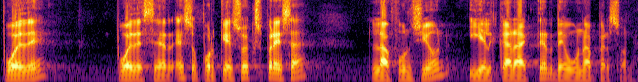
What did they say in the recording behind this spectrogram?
puede, puede ser eso, porque eso expresa la función y el carácter de una persona.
